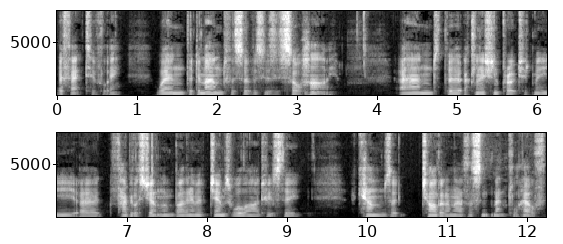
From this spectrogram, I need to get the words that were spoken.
effectively when the demand for services is so high? And the, a clinician approached me, a fabulous gentleman by the name of James Woollard, who's the CAMHS at childhood and adolescent mental health,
